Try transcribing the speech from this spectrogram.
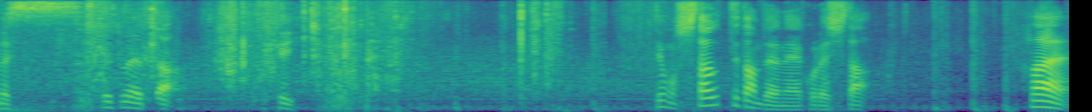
ですこいつもやった。オッケーでも下打ってたんだよねこれ下は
